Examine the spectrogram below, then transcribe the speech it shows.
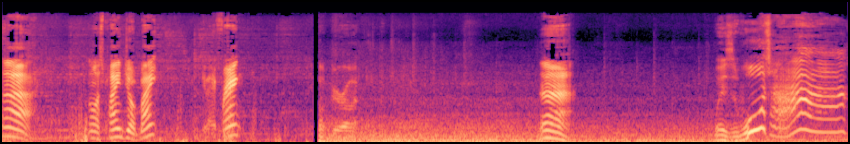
Ah, nice paint job, mate. G'day, Frank. I'll be right. Ah, where's the water?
